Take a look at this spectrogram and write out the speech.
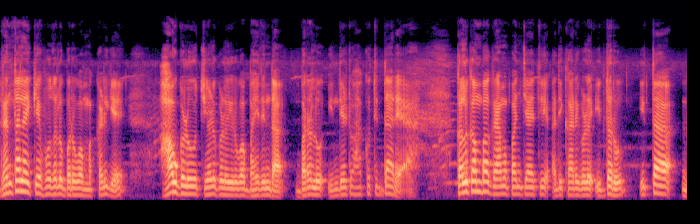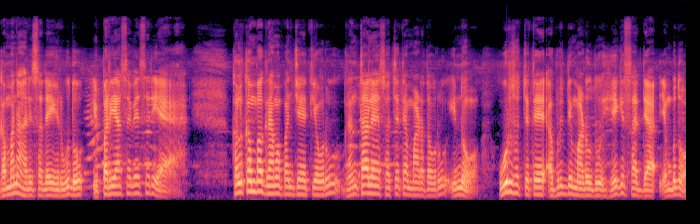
ಗ್ರಂಥಾಲಯಕ್ಕೆ ಓದಲು ಬರುವ ಮಕ್ಕಳಿಗೆ ಹಾವುಗಳು, ಚೇಳುಗಳು ಇರುವ ಭಯದಿಂದ ಬರಲು ಹಿಂದೇಟು ಹಾಕುತ್ತಿದ್ದಾರೆ. ಕಲ್ಕಂಬ ಗ್ರಾಮ ಪಂಚಾಯಿತಿ ಅಧಿಕಾರಿಗಳು ಇದ್ದರೂ ಇತ್ತ ಗಮನ ಹರಿಸದೇ ಇರುವುದು ವಿಪರ್ಯಾಸವೇ ಸರಿಯೇ. ಕಲ್ಕಂಬ ಗ್ರಾಮ ಪಂಚಾಯತಿಯವರು ಗ್ರಂಥಾಲಯ ಸ್ವಚ್ಛತೆ ಮಾಡದವರು ಇನ್ನು ಊರು ಸ್ವಚ್ಛತೆ ಅಭಿವೃದ್ಧಿ ಮಾಡುವುದು ಹೇಗೆ ಸಾಧ್ಯ ಎಂಬುದು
